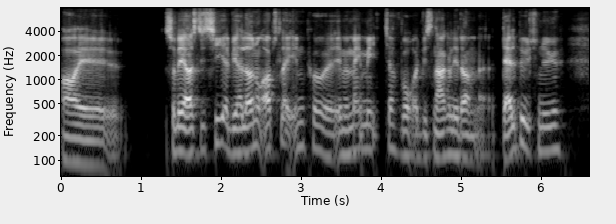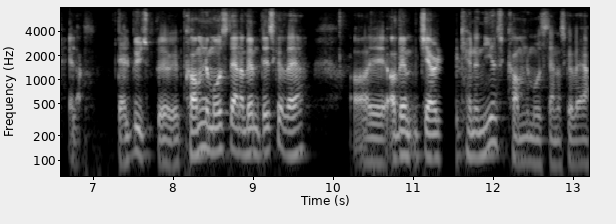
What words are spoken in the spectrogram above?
Og øh, så vil jeg også lige sige, at vi har lavet nogle opslag inde på øh, MMA Media, hvor at vi snakker lidt om øh, Dalbys nye, eller Dalbys øh, kommende modstander, hvem det skal være, og, øh, og hvem Jared Cannoniers kommende modstander skal være.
